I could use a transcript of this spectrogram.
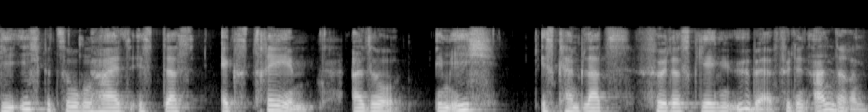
Die Ich-Bezogenheit ist das Extrem. Also im Ich ist kein Platz für das Gegenüber, für den anderen.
